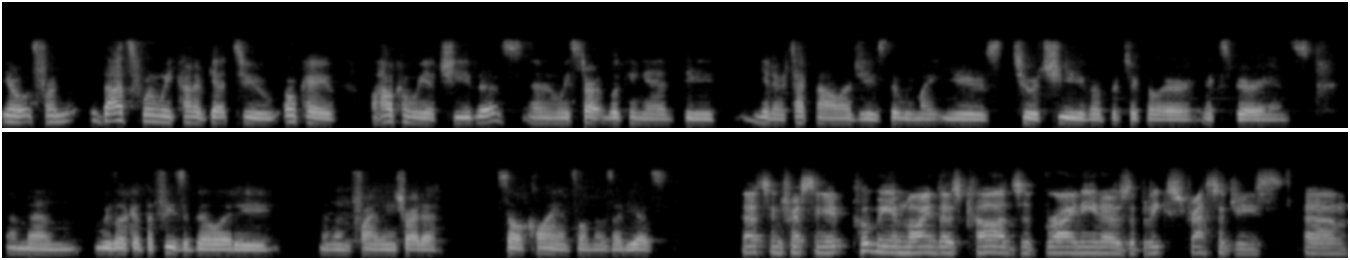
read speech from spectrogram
you know from that's when we kind of get to okay well, how can we achieve this? And we start looking at the you know technologies that we might use to achieve a particular experience. And then we look at the feasibility and then finally try to sell clients on those ideas. That's interesting. It put me in mind those cards of brian eno's oblique strategies. Um,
